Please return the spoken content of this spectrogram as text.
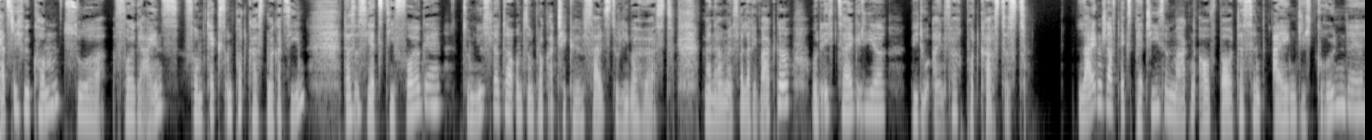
Herzlich willkommen zur Folge 1 vom Text- und Podcast-Magazin. Das ist jetzt die Folge zum Newsletter und zum Blogartikel, falls du lieber hörst. Mein Name ist Valerie Wagner und ich zeige dir, wie du einfach podcastest. Leidenschaft, Expertise und Markenaufbau, das sind eigentlich Gründe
